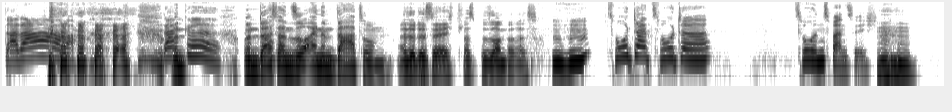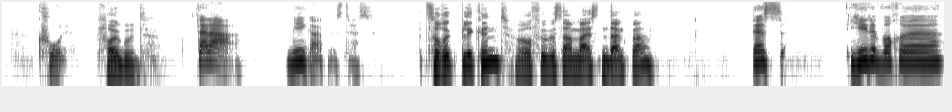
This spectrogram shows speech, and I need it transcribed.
Tada! Danke. Und, und das an so einem Datum. Also das ist ja echt was Besonderes. Mhm. 2.2.22. Mhm. Cool. Voll gut. Tada! Mega ist das. Zurückblickend, wofür bist du am meisten dankbar? Dass jede Woche,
